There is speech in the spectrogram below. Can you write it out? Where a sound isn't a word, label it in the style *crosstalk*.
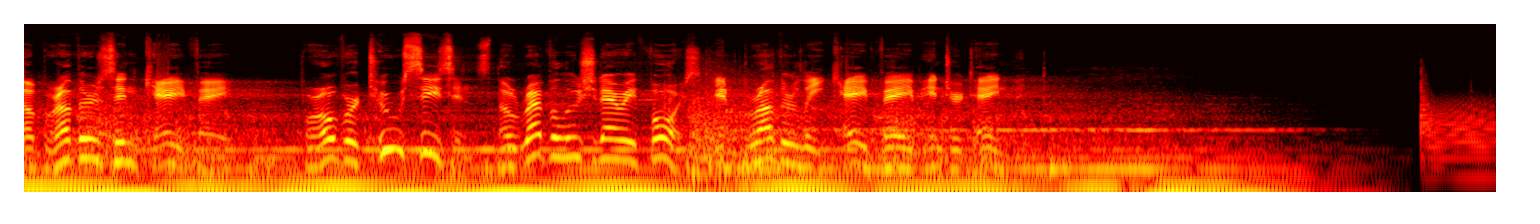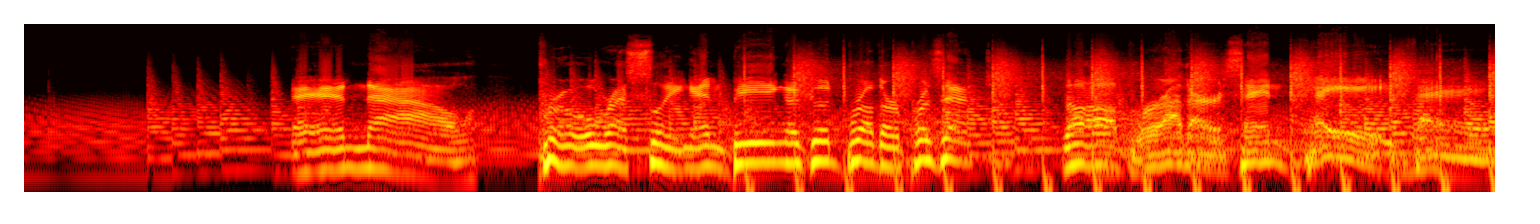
The Brothers in Kayfabe. For over two seasons, the revolutionary force in brotherly kayfabe entertainment. And now, Pro Wrestling and Being a Good Brother present the Brothers in Kayfabe.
